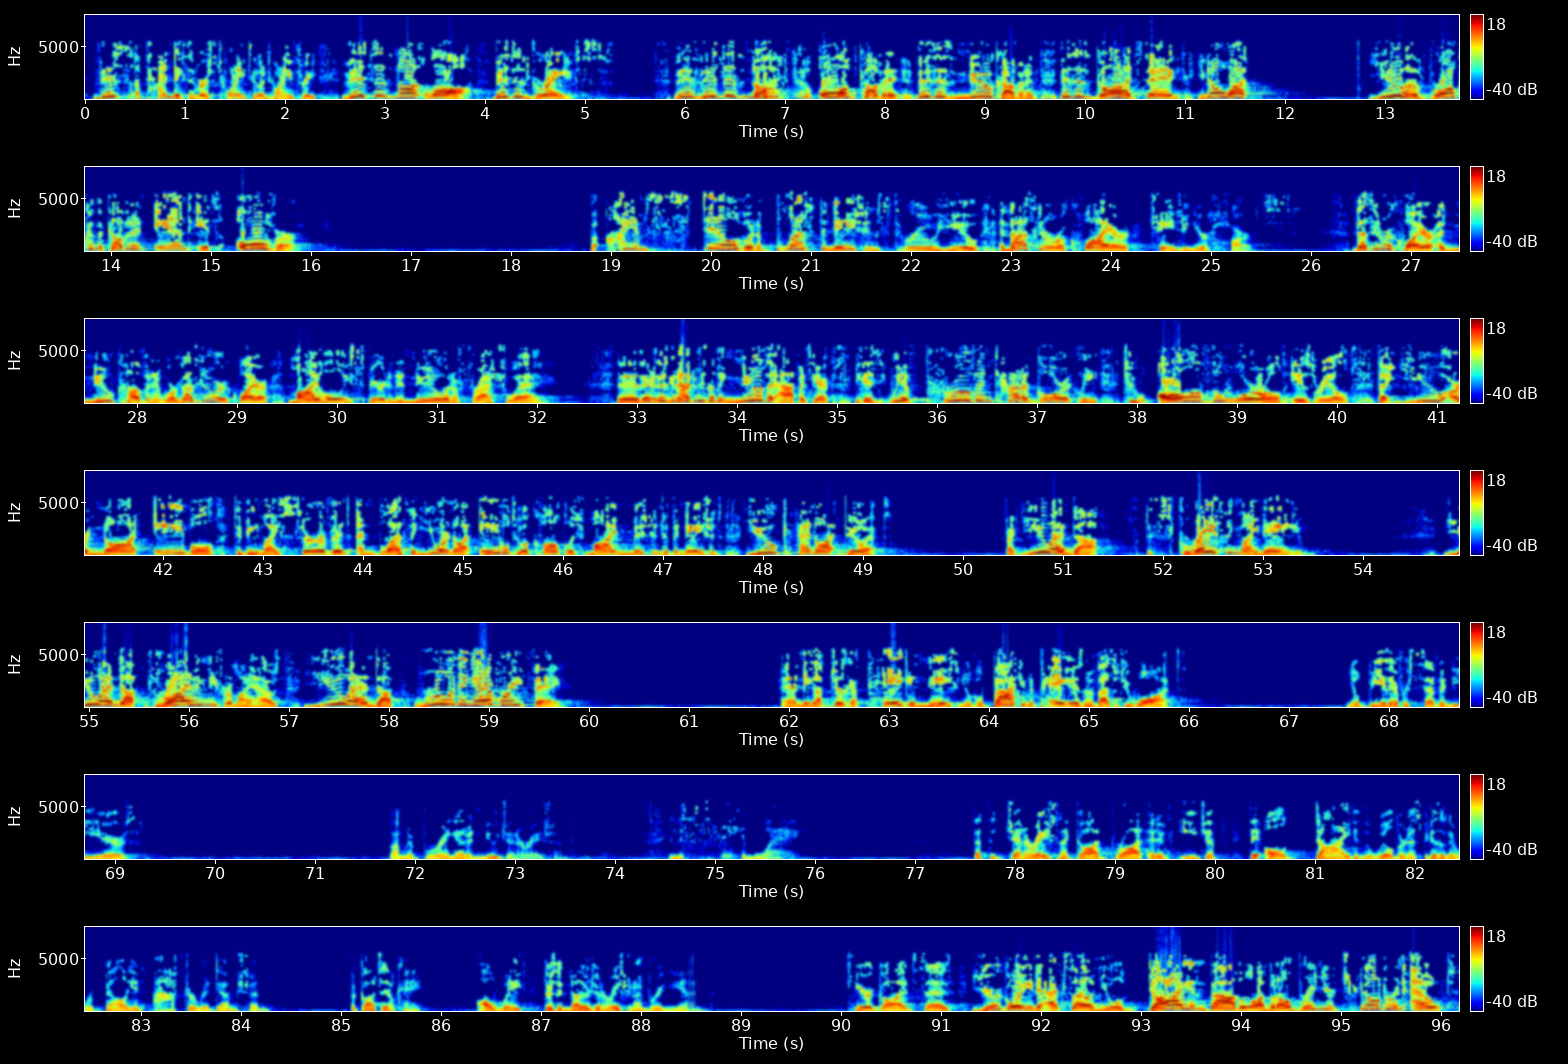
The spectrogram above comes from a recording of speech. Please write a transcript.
This appendix in verse 22 and 23, this is not law. This is grace. This, this is not old covenant. This is new covenant. This is God saying, you know what? You have broken the covenant and it's over. But I am still going to bless the nations through you. And that's going to require changing your hearts. That's going to require a new covenant work. That's going to require my Holy Spirit in a new and a fresh way. Uh, there's going to have to be something new that happens here because we have proven categorically to all of the world, Israel, that you are not able to be my servant and blessing. You are not able to accomplish my mission to the nations. You cannot do it. In fact, you end up disgracing my name. You end up driving me from my house. You end up ruining everything ending up just like a pagan nation. You'll go back into paganism if that's what you want. And You'll be there for 70 years. But I'm going to bring out a new generation. In the same way that the generation that God brought out of Egypt, they all died in the wilderness because of their rebellion after redemption. But God said, okay, I'll wait. There's another generation I'm bringing in. Here God says, You're going into exile and you will die in Babylon, but I'll bring your children out.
